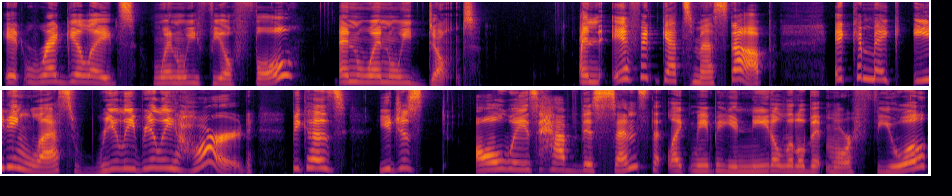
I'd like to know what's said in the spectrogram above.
It regulates when we feel full and when we don't. And if it gets messed up, it can make eating less really, really hard because you just always have this sense that like maybe you need a little bit more fuel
